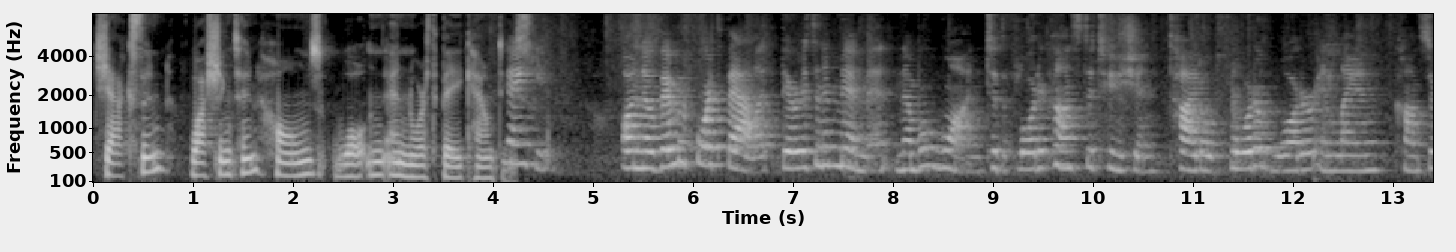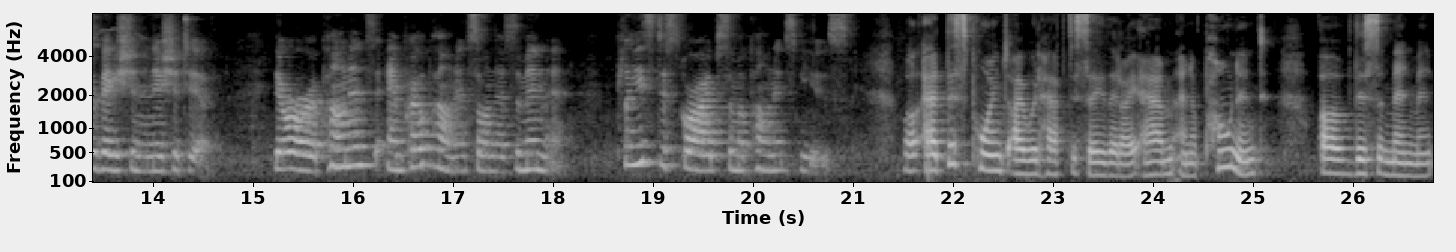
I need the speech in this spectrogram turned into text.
Jackson, Washington, Holmes, Walton, and North Bay counties. Thank you. On November 4th ballot, there is an amendment, number one, to the Florida Constitution titled Florida Water and Land Conservation Initiative. There are opponents and proponents on this amendment. Please describe some opponents' views. Well, at this point, I would have to say that I am an opponent of this amendment,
